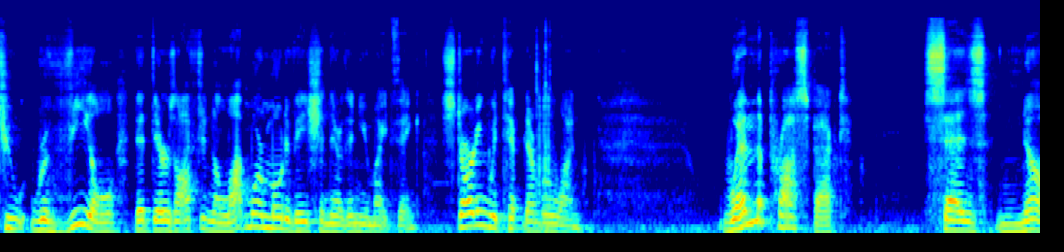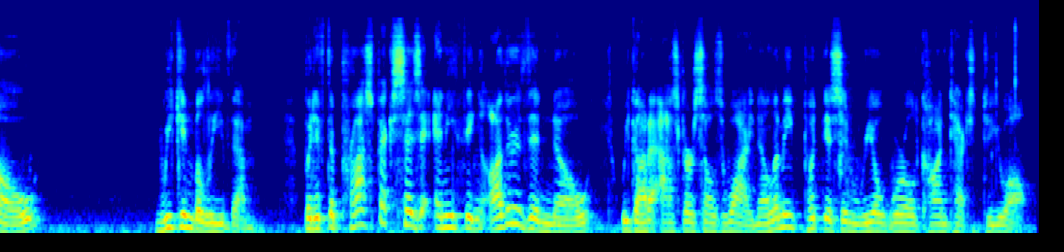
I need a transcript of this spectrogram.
to reveal that there's often a lot more motivation there than you might think. Starting with tip number 1. When the prospect says no, we can believe them. But if the prospect says anything other than no, we got to ask ourselves why. Now, let me put this in real world context to you all.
